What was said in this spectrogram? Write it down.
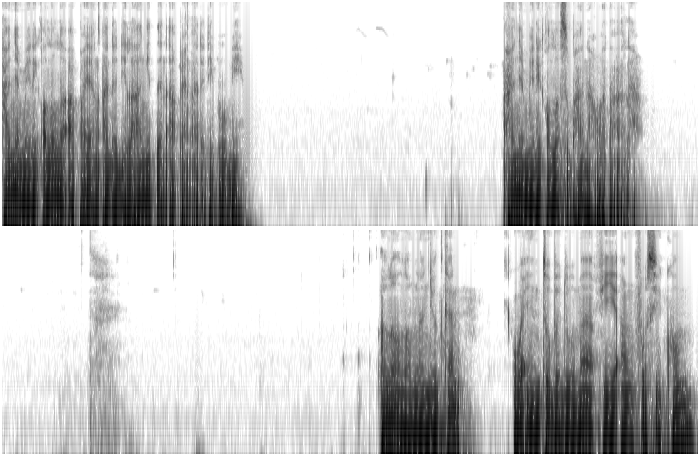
hanya milik Allah lah apa yang ada di langit dan apa yang ada di bumi. Hanya milik Allah Subhanahu wa taala. Lalu Allah melanjutkan wa in tubdu ma fi anfusikum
